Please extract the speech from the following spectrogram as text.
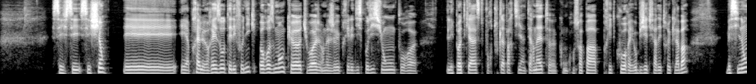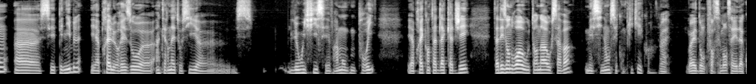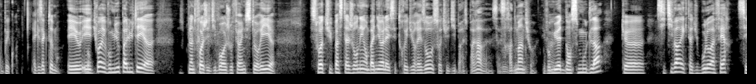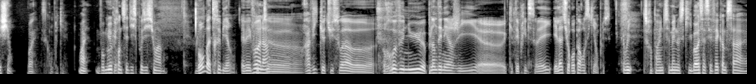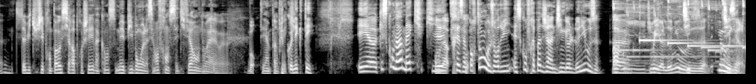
c'est c'est- c'est chiant. Et, et après, le réseau téléphonique, heureusement que, tu vois, on a j'avais pris les dispositions pour euh, les podcasts, pour toute la partie Internet, euh, qu'on ne soit pas pris de court et obligé de faire des trucs là-bas. Mais sinon, euh, c'est pénible. Et après, le réseau euh, Internet aussi, euh, le Wi-Fi, c'est vraiment pourri. Et après, quand tu as de la 4G, tu as des endroits où tu en as où ça va, mais sinon, c'est compliqué, quoi. Ouais. Ouais, donc forcément ça aide à couper quoi. Exactement. Et, et tu vois, il vaut mieux pas lutter. plein de fois, j'ai dit, bon, je veux faire une story. Soit tu passes ta journée en bagnole à essayer de trouver du réseau, soit tu dis, bah, c'est pas grave, ça sera demain, tu vois. Il vaut mieux être dans ce mood-là que si tu vas et que tu as du boulot à faire, c'est chiant. Ouais, c'est compliqué. Ouais, vaut mieux prendre ses dispositions avant. Bon, bah très bien. Eh ben, voilà. Euh, ravi que tu sois euh, revenu euh, plein d'énergie, que tu aies pris le soleil. Et là, tu repars au ski en plus. Oui, je repars une semaine au ski. Bon, ça s'est fait comme ça. D'habitude, je les prends pas aussi rapprochés, les vacances. Mais puis bon, voilà, c'est en France, c'est différent. Donc, ouais, ouais, ouais. Bon, t'es un peu plus connecté. Et qu'est-ce qu'on a, mec, qui est très important aujourd'hui? Est-ce qu'on ferait pas déjà un jingle de news? Ah oui, jingle de news. Jingle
